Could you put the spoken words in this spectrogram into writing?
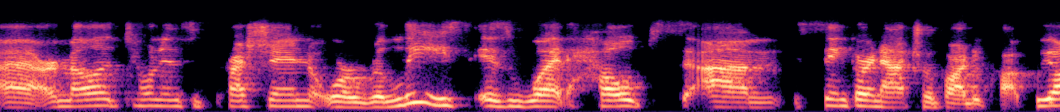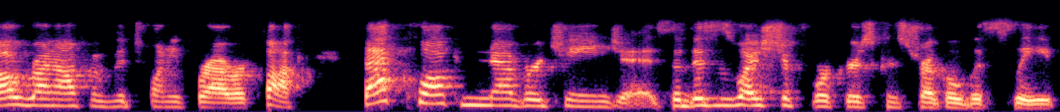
uh, our melatonin suppression or release is what helps um, sync our natural body clock. We all run off of a 24 hour clock. That clock never changes. So, this is why shift workers can struggle with sleep.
